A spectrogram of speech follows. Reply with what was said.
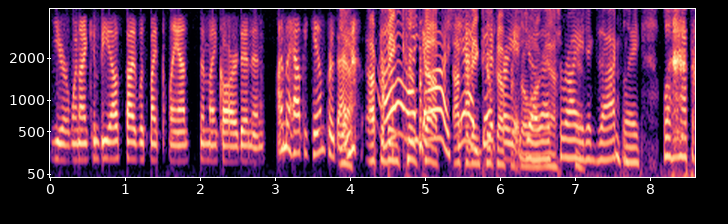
year when I can be outside with my plants and my garden, and I'm a happy camper then. Yeah, after being oh, cooped my up. gosh. After yeah, being good cooped up for for you. so yeah, long. that's yeah. right. Exactly. Well, happy,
